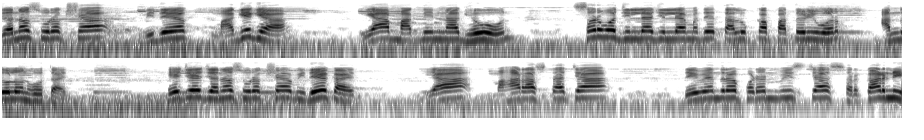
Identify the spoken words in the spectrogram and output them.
जनसुरक्षा विधेयक मागे घ्या या मागणींना घेऊन सर्व जिल्ह्या जिल्ह्यामध्ये तालुका पातळीवर आंदोलन होत आहेत. हे जे जनसुरक्षा विधेयक आहेत या महाराष्ट्राच्या देवेंद्र फडणवीसच्या सरकारने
